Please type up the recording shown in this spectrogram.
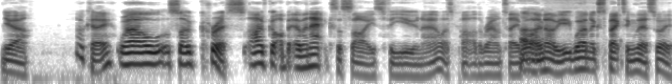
Yeah. Okay. Well, so Chris, I've got a bit of an exercise for you now as part of the roundtable. I know you weren't expecting this, were you?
